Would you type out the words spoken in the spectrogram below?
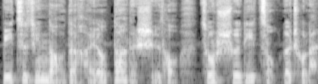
比自己脑袋还要大的石头从水里走了出来。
